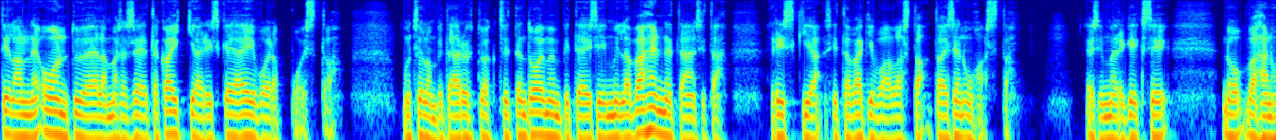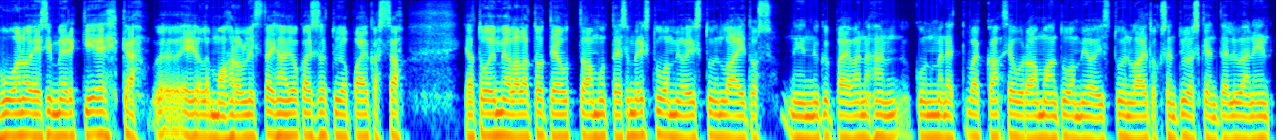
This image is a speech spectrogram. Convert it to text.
tilanne on työelämässä se, että kaikkia riskejä ei voida poistaa. Mutta silloin pitää ryhtyä sitten toimenpiteisiin, millä vähennetään sitä riskiä sitä väkivallasta tai sen uhasta. Esimerkiksi No vähän huono esimerkki ehkä, ei ole mahdollista ihan jokaisessa työpaikassa ja toimialalla toteuttaa, mutta esimerkiksi tuomioistuinlaitos, niin nykypäivänähän kun menet vaikka seuraamaan tuomioistuinlaitoksen työskentelyä, niin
